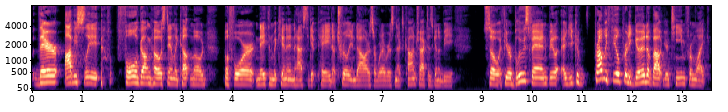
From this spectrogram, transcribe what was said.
they're obviously full gung ho Stanley Cup mode before Nathan MacKinnon has to get paid a trillion dollars or whatever his next contract is going to be. So if you're a Blues fan, be like, you could probably feel pretty good about your team from like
